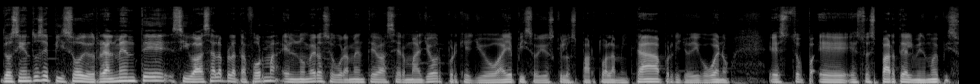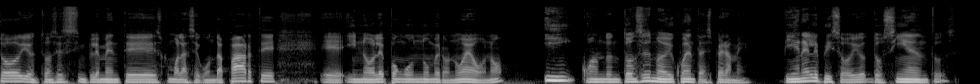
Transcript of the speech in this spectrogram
200 episodios. Realmente, si vas a la plataforma, el número seguramente va a ser mayor, porque yo hay episodios que los parto a la mitad, porque yo digo, bueno, esto, eh, esto es parte del mismo episodio, entonces simplemente es como la segunda parte eh, y no le pongo un número nuevo, ¿no? Y cuando entonces me doy cuenta, espérame, viene el episodio 200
